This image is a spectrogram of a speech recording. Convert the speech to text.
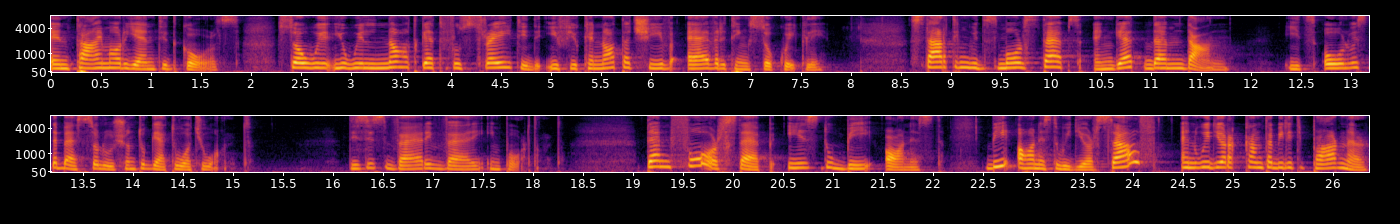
and time oriented goals. So we, you will not get frustrated if you cannot achieve everything so quickly. Starting with small steps and get them done. It's always the best solution to get what you want. This is very, very important. Then, fourth step is to be honest. Be honest with yourself and with your accountability partner.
